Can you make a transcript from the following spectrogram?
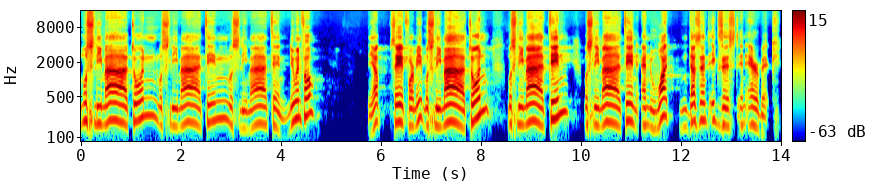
Muslimatun, Muslimatin, Muslimatin. New info? Yep. Say it for me. Muslimatun, Muslimatin, Muslimatin. And what doesn't exist in Arabic?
